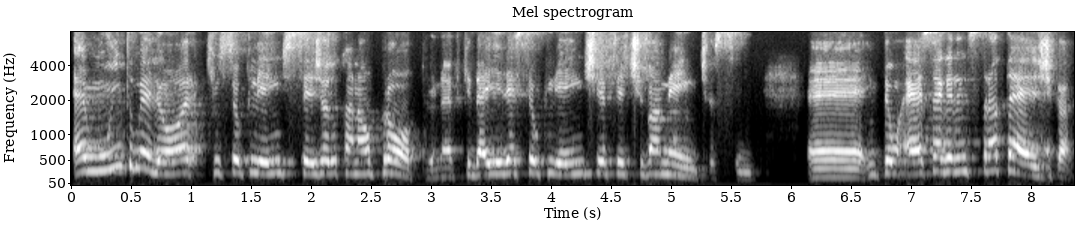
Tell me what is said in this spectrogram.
é muito melhor que o seu cliente seja do canal próprio, né? Porque daí ele é seu cliente efetivamente, assim. É, então, essa é a grande estratégia.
